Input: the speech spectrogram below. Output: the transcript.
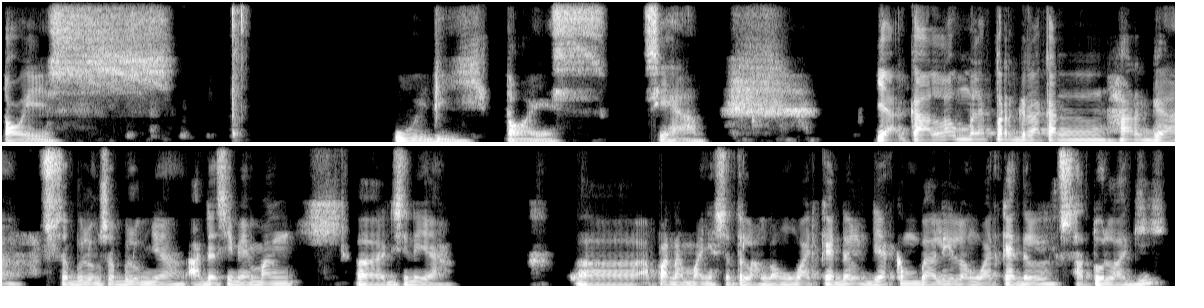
Toys. Widih, Toys. Siap. Ya, kalau melihat pergerakan harga sebelum-sebelumnya ada sih memang uh, di sini ya uh, apa namanya setelah long white candle dia kembali long white candle satu lagi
